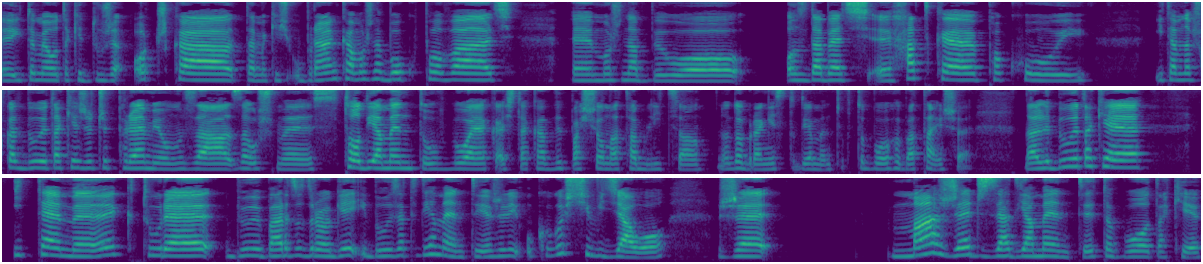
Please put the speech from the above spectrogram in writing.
y, i to miało takie duże oczka, tam jakieś ubranka można było kupować, y, można było ozdabiać chatkę, pokój i tam na przykład były takie rzeczy premium za załóżmy 100 diamentów, była jakaś taka wypasiona tablica. No dobra, nie 100 diamentów, to było chyba tańsze. No ale były takie itemy, które były bardzo drogie i były za te diamenty. Jeżeli u kogoś się widziało, że ma rzecz za diamenty, to było takie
